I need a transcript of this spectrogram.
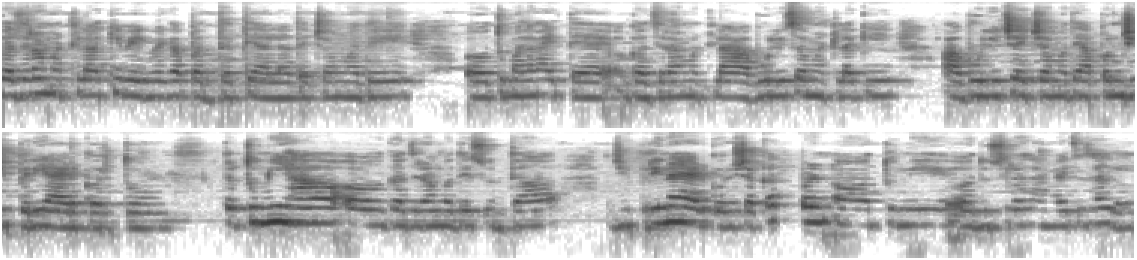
गजरा म्हटला की वेगवेगळ्या पद्धती आल्या. त्याच्यामध्ये तुम्हाला माहिती आहे गजरा म्हटला आबोलीचं म्हटलं की आबोलीच्या ह्याच्यामध्ये आपण झिपरी ॲड करतो. तर तुम्ही ह्या गजरामध्ये सुद्धा झिपरी नाही ॲड करू शकत. पण तुम्ही दुसरं सांगायचं झालं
